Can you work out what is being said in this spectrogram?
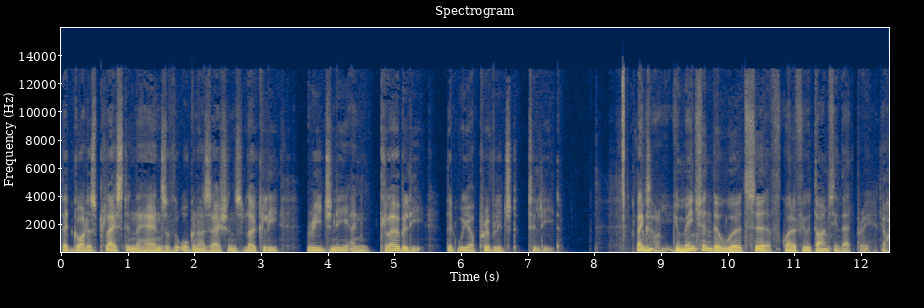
that God has placed in the hands of the organizations locally, regionally, and globally that we are privileged to lead. Thanks, you, you, mentioned the word serve quite a few times in that prayer. Yeah.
